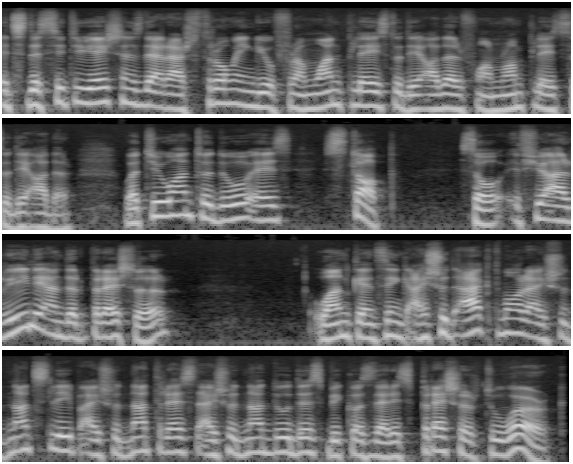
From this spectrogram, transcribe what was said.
it's the situations that are throwing you from one place to the other, from one place to the other. What you want to do is stop so if you are really under pressure, one can think, I should act more, I should not sleep, I should not rest, I should not do this because there is pressure to work.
